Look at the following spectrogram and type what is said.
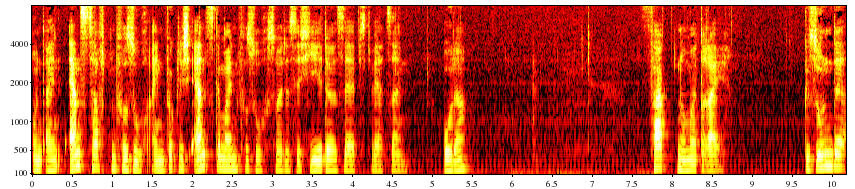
Und einen ernsthaften Versuch, einen wirklich ernst gemeinten Versuch, sollte sich jeder selbst wert sein. Oder? Fakt Nummer drei: Gesunde,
